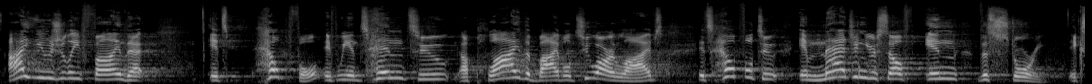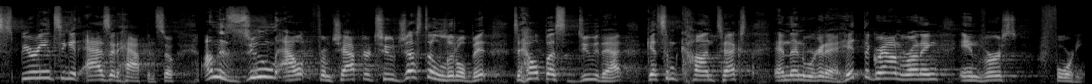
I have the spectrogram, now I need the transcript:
I usually find that it's helpful if we intend to apply the Bible to our lives. It's helpful to imagine yourself in the story, experiencing it as it happens. So I'm going to zoom out from chapter 2 just a little bit to help us do that, get some context, and then we're going to hit the ground running in verse 40.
